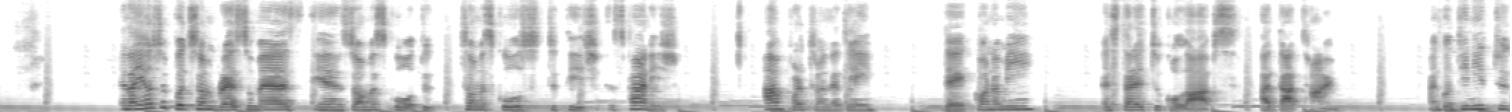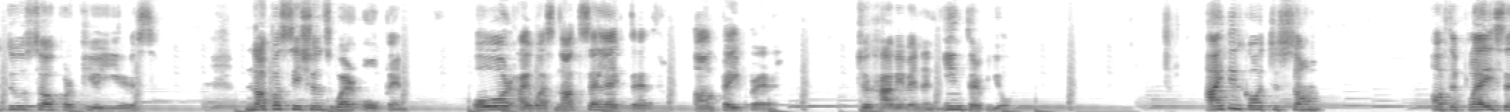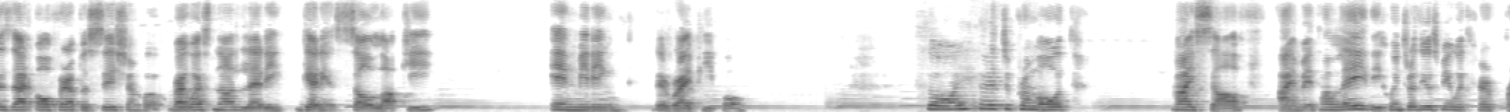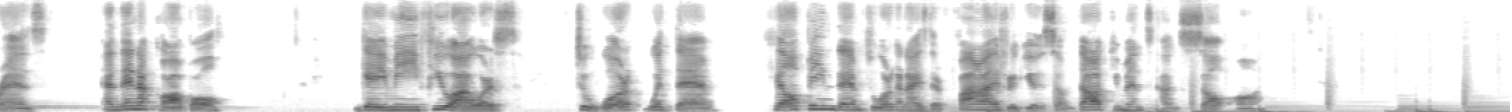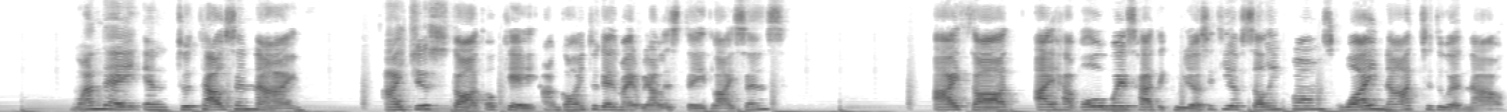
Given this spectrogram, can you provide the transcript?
And I also put some resumes in some school to some schools to teach Spanish. Unfortunately, the economy started to collapse at that time and continued to do so for a few years. No positions were open, or I was not selected on paper to have even an interview. I did go to some of the places that offer a position, but, but I was not letting getting so lucky in meeting the right people. So I started to promote myself. I met a lady who introduced me with her friends and then a couple gave me a few hours to work with them, helping them to organize their files, reviewing some documents, and so on. One day in 2009, I just thought, okay, I'm going to get my real estate license. I thought I have always had the curiosity of selling homes. Why not to do it now?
